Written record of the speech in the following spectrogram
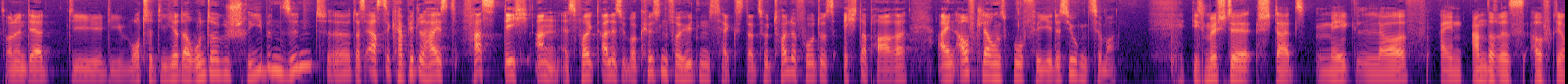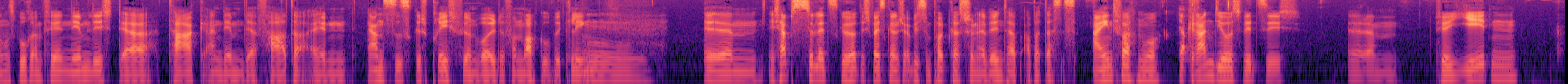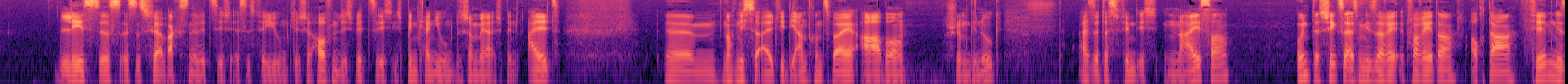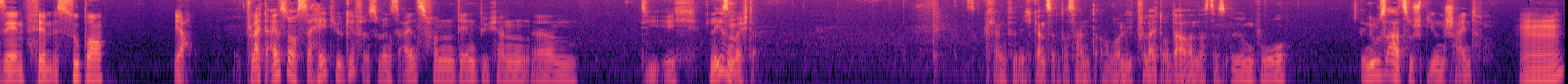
sondern der, die, die Worte, die hier darunter geschrieben sind. Äh, das erste Kapitel heißt Fass dich an. Es folgt alles über Küssen, Verhüten, Sex. Dazu tolle Fotos echter Paare. Ein Aufklärungsbuch für jedes Jugendzimmer. Ich möchte statt Make Love ein anderes Aufklärungsbuch empfehlen, nämlich Der Tag, an dem der Vater ein ernstes Gespräch führen wollte von Marco Wickling. Mm. Ähm, ich habe es zuletzt gehört, ich weiß gar nicht, ob ich es im Podcast schon erwähnt habe, aber das ist einfach nur ja. grandios witzig. Ähm, für jeden lest es. Es ist für Erwachsene witzig, es ist für Jugendliche hoffentlich witzig. Ich bin kein Jugendlicher mehr, ich bin alt. Ähm, noch nicht so alt wie die anderen zwei, aber schlimm genug. Also das finde ich nicer. Und das Schicksal ist mieser Verräter, auch da Film gesehen, Film ist super. Ja. Vielleicht eins noch, The Hate You Give ist übrigens eins von den Büchern, ähm, die ich lesen möchte. Das klang für mich ganz interessant, aber liegt vielleicht auch daran, dass das irgendwo in den USA zu spielen scheint. Mhm.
